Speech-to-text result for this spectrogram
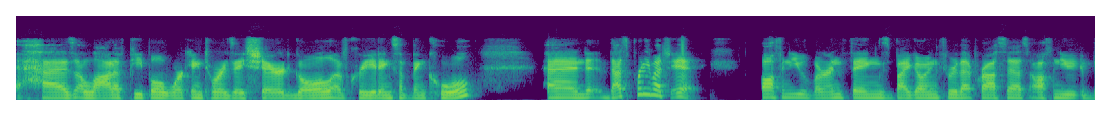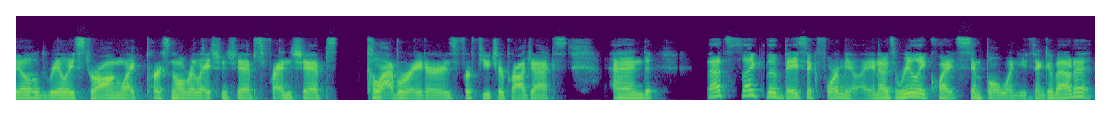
has a lot of people working towards a shared goal of creating something cool. And that's pretty much it. Often you learn things by going through that process. Often you build really strong, like personal relationships, friendships, collaborators for future projects. And that's like the basic formula. You know, it's really quite simple when you think about it.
